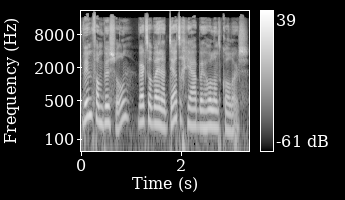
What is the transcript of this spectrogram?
Wim van Bussel werkt al bijna 30 jaar bij Holland Collars.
